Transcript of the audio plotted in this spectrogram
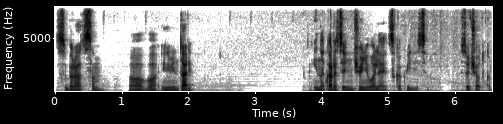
собираться э, в инвентарь. И на карте ничего не валяется, как видите. Все четко.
